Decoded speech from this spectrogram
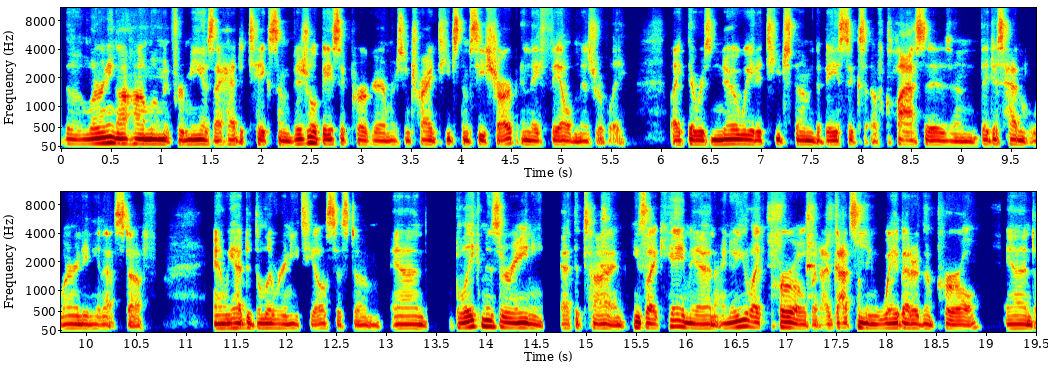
the learning aha moment for me is I had to take some Visual Basic programmers and try and teach them C Sharp, and they failed miserably. Like there was no way to teach them the basics of classes, and they just hadn't learned any of that stuff. And we had to deliver an ETL system. And Blake Mizerany at the time, he's like, "Hey man, I know you like Perl, but I've got something way better than Perl." And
